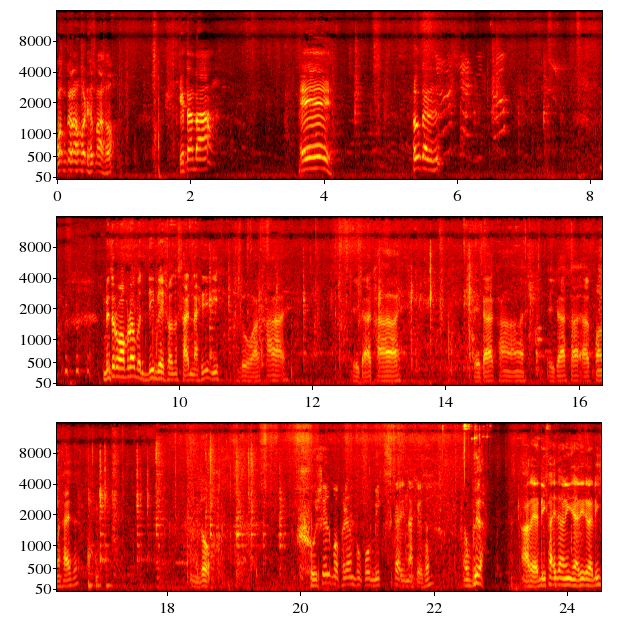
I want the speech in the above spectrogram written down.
કોમ કરવા માટે પાછો. ચેતન દા એ, શું કરે છે? મિત્રો, આપણે બધી બેસવાનું સાજ નાખી દીધી. જો આ ખાય, એક આ ખાય, એક આ ખાય, એક આ ખાય. આ કોણ ખાય છે? જો, ખુશેલ મફળિયાનો ભૂકો મિક્સ કરી નાખ્યો છે. ઊભી આ રેડી ખાઈ જાણી જારી રેડી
